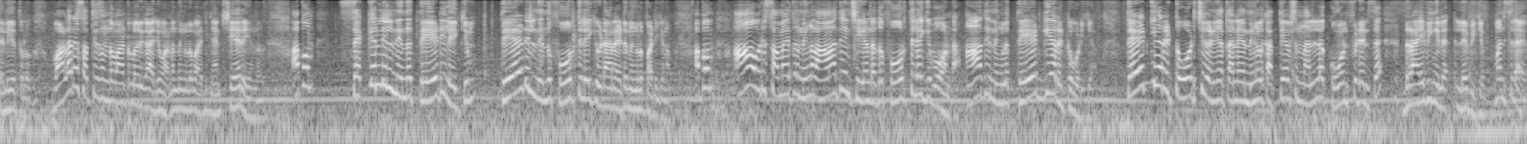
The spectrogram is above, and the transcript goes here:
തെളിയത്തുള്ളൂ. വളരെ സത്യസന്ധമായിട്ടുള്ള ഒരു കാര്യമാണ് നിങ്ങളുമായിട്ട് ഞാൻ ഷെയർ ചെയ്യുന്നത്. അപ്പം സെക്കൻഡിൽ നിന്ന് തേർഡിലേക്കും തേർഡിൽ നിന്ന് ഫോർത്തിലേക്ക് വിടാനായിട്ട് നിങ്ങൾ പഠിക്കണം. അപ്പം ആ ഒരു സമയത്ത് നിങ്ങൾ ആദ്യം ചെയ്യേണ്ടത് ഫോർത്തിലേക്ക് പോകണ്ട. ആദ്യം നിങ്ങൾ തേർഡ് ഗിയർ ഇട്ട് ഓടിക്കുക. തേർഡ് ഗിയർ ഇട്ട് ഓടിച്ചു കഴിഞ്ഞാൽ തന്നെ നിങ്ങൾക്ക് അത്യാവശ്യം നല്ല കോൺഫിഡൻസ് ഡ്രൈവിങ്ങിൽ ലഭിക്കും. മനസ്സിലായോ?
